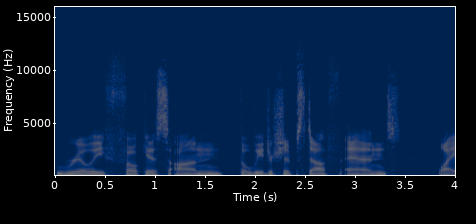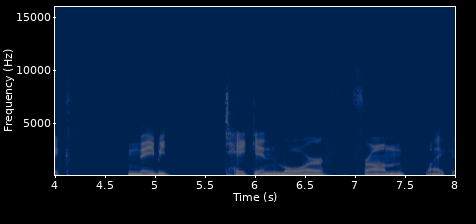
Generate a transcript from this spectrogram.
really focus on the leadership stuff and like maybe take in more from like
